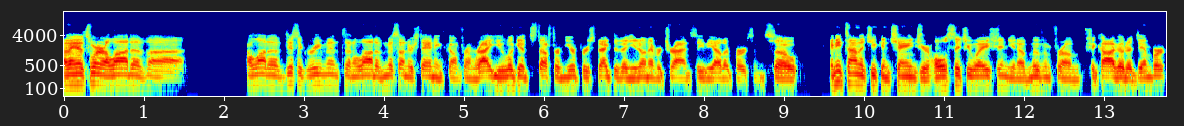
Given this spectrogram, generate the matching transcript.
I think that's where a lot of uh, a lot of disagreements and a lot of misunderstandings come from, right? You look at stuff from your perspective and you don't ever try and see the other person. So anytime that you can change your whole situation, you know, moving from Chicago to Denver,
